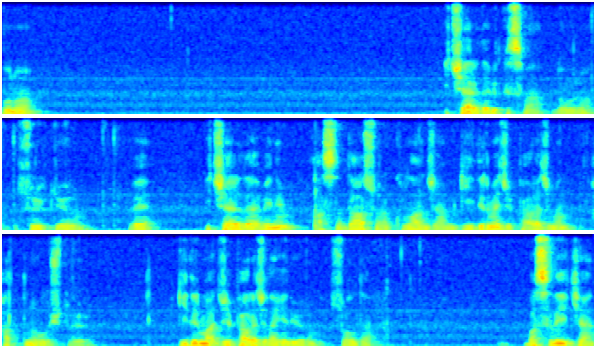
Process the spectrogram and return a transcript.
bunu içeride bir kısma doğru sürüklüyorum ve içeride benim aslında daha sonra kullanacağım giydirme cephe aracımın hattını oluşturuyorum. Giydirme cephe aracına geliyorum solda. Basılı iken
